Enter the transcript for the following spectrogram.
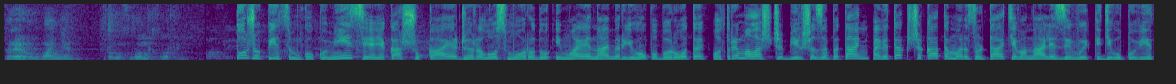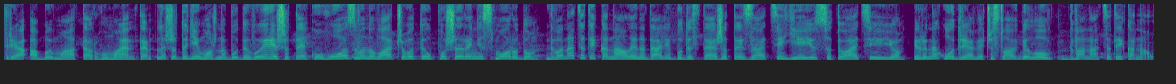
реагування правоохоронних органів. Тож у підсумку комісія, яка шукає джерело смороду і має намір його побороти, отримала ще більше запитань. А відтак чекатиме результатів аналізів викидів у повітря, аби мати аргументи. Лише тоді можна буде вирішити, кого звинувачувати у поширенні смороду. 12 канал і надалі буде стежити за цією ситуацією. Ірина Кудря, В'ячеслав Білов, 12 канал.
